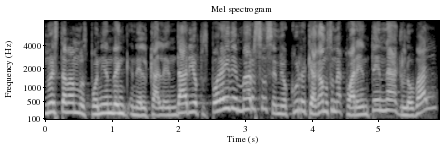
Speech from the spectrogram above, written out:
no estábamos poniendo en, el calendario, pues por ahí de marzo se me ocurre que hagamos una cuarentena global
